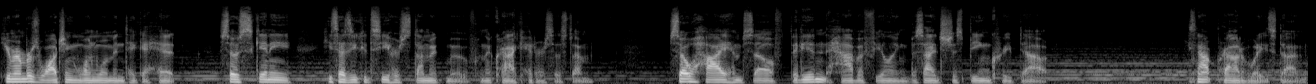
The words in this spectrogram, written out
He remembers watching one woman take a hit. So skinny, he says he could see her stomach move when the crack hit her system. So high himself that he didn't have a feeling besides just being creeped out. He's not proud of what he's done.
